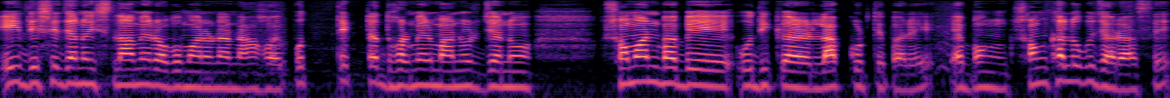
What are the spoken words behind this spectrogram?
এই দেশে যেন ইসলামের অবমাননা না হয়, প্রত্যেকটা ধর্মের মানুষ যেন সমানভাবে অধিকার লাভ করতে পারে এবং সংখ্যালঘু যারা আছে,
